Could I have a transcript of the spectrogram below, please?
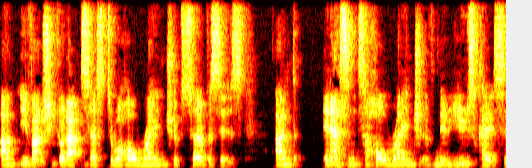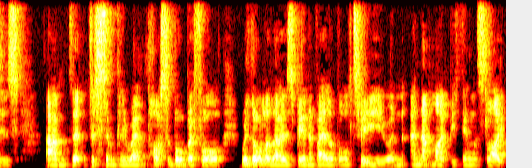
um, you've actually got access to a whole range of services and in essence a whole range of new use cases um, that just simply weren't possible before with all of those being available to you. And, and that might be things like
